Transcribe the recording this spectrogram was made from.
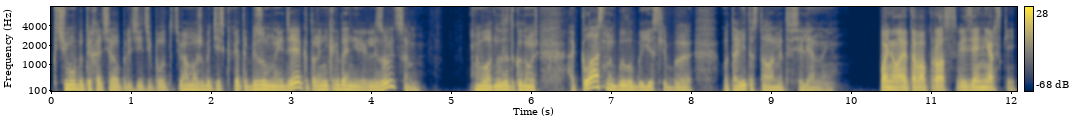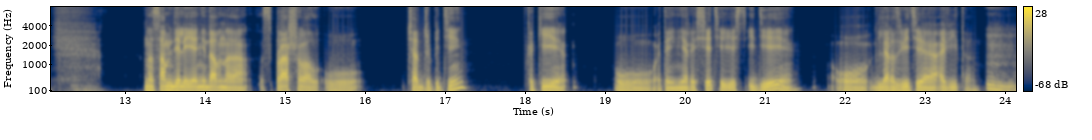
К чему бы ты хотел прийти? Типа, вот у тебя, может быть, есть какая-то безумная идея, которая никогда не реализуется. Вот, но ты такой думаешь, а классно было бы, если бы вот Авито стала метавселенной. Понял, это вопрос визионерский. На самом деле я недавно спрашивал у чат GPT, какие у этой нейросети есть идеи о, для развития Авито. Mm-hmm.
